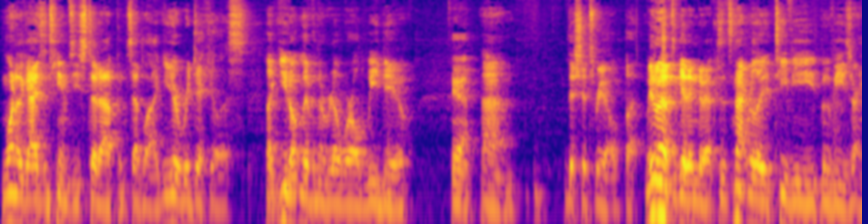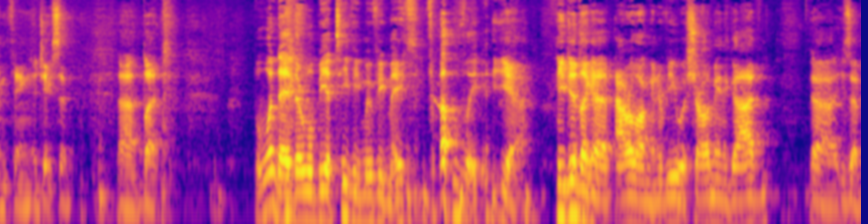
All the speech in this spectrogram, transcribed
one of the guys at TMZ stood up and said like you're ridiculous like you don't live in the real world we do Yeah. um, this shit's real but we don't have to get into it because it's not really TV movies or anything adjacent uh, but but one day there will be a TV movie made, probably. yeah he did like an hour long interview with Charlamagne the God uh, he's a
